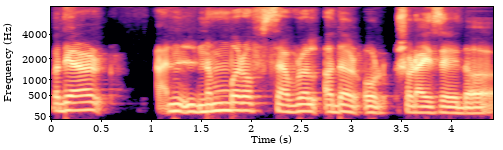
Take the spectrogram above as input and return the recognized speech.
But there are a number of several other, or should I say, the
